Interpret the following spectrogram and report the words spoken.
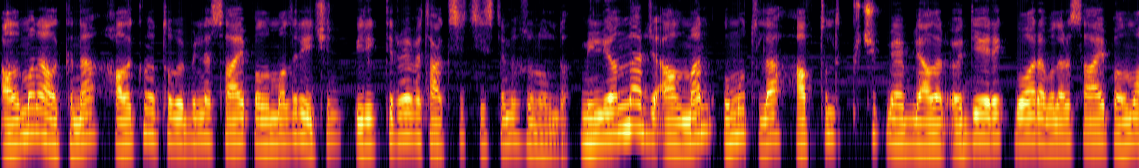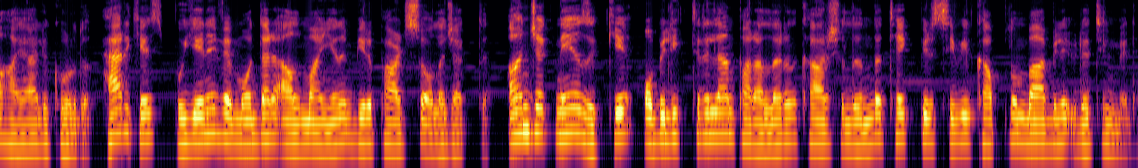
Alman halkına halkın otomobiline sahip olmaları için biriktirme ve taksit sistemi sunuldu. Milyonlarca Alman umutla haftalık küçük meblağlar ödeyerek bu arabalara sahip olma hayali kurdu. Herkes bu yeni ve modern Almanya'nın bir parçası olacaktı. Ancak ne yazık ki o biriktirilen paraların karşılığında tek bir sivil kaplumbağa bile üretilmedi.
